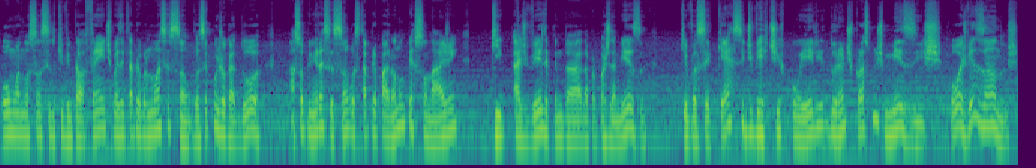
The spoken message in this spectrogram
ou uma noção assim do que vem pela frente, mas ele está preparando uma sessão. Você, como jogador, a sua primeira sessão, você está preparando um personagem que, às vezes, depende da, da proposta da mesa, que você quer se divertir com ele durante os próximos meses, ou às vezes anos.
